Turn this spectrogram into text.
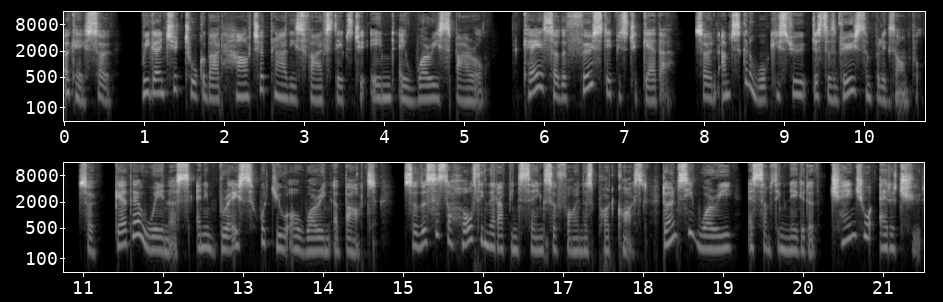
Okay, so we're going to talk about how to apply these five steps to end a worry spiral. Okay, so the first step is to gather. So I'm just going to walk you through just a very simple example. So gather awareness and embrace what you are worrying about. So, this is the whole thing that I've been saying so far in this podcast. Don't see worry as something negative. Change your attitude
